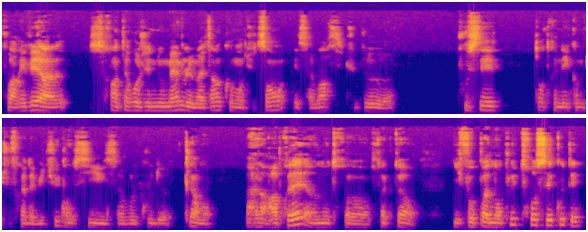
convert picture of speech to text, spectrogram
faut arriver à se réinterroger de nous-mêmes le matin, comment tu te sens, et savoir si tu peux pousser, t'entraîner comme tu ferais d'habitude, ou si ça vaut le coup de. Clairement. Alors après, un autre facteur, il faut pas non plus trop s'écouter.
